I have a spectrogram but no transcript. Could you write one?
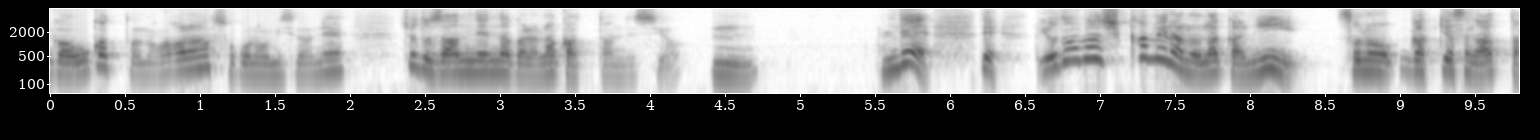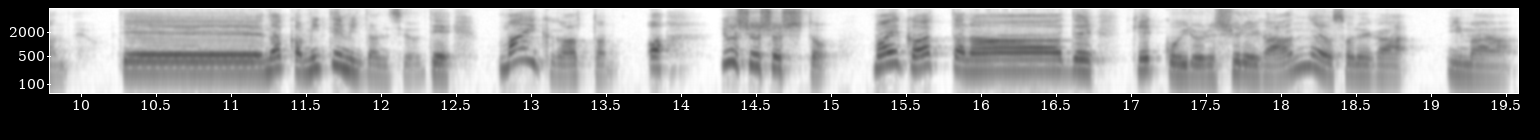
が多かったのかな？そこのお店はね。ちょっと残念ながらなかったんですよ。うん。で、で、ヨドバシカメラの中にその楽器屋さんがあったんだよ。で、中見てみたんですよ。で、マイクがあったの。あ、よしよしよしと。マイクあったなーで、結構いろいろ種類があんのよ、それが。今、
